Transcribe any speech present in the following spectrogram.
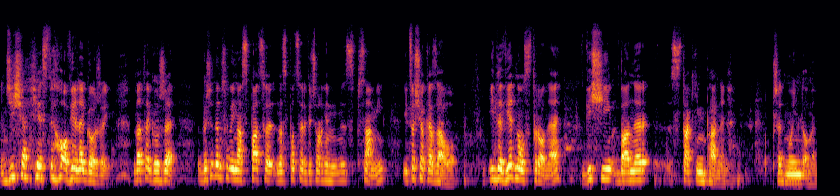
dzisiaj jest o wiele gorzej, dlatego że wyszedłem sobie na spacer, na spacer wieczorem z psami i co się okazało? Idę w jedną stronę, wisi baner z takim panem przed moim domem.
